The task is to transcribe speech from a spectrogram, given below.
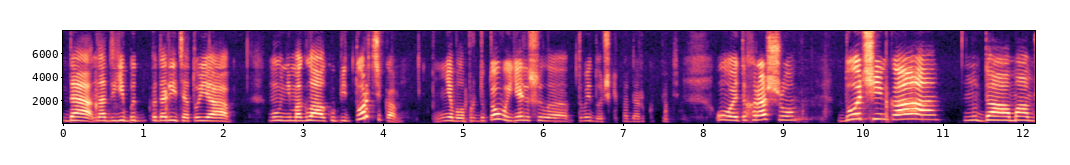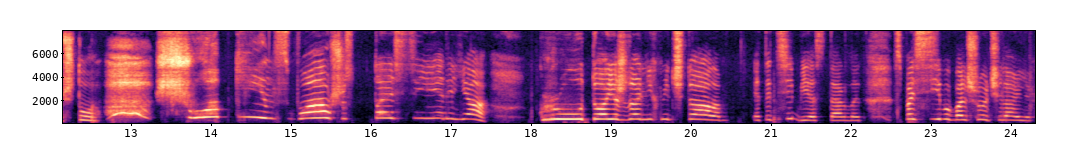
Да, надо ей подарить, а то я, ну, не могла купить тортика не было продуктовой, я решила твоей дочке подарок купить. О, это хорошо. Доченька! Ну да, мам, что? Шопкинс! Вау, шестая серия! Круто, я же о них мечтала. Это тебе, Старлайт. Спасибо большое, Чилайли.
